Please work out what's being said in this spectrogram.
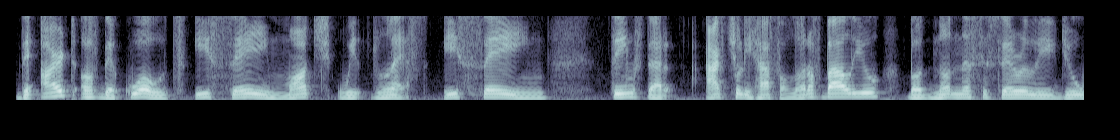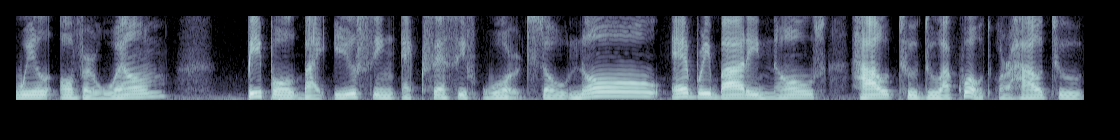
The art of the quotes is saying much with less, is saying things that actually have a lot of value, but not necessarily you will overwhelm people by using excessive words. So, no everybody knows how to do a quote or how to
